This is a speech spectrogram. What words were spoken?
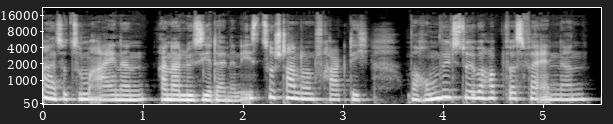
Also zum einen analysier deinen Ist-Zustand und frag dich, warum willst du überhaupt was verändern?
